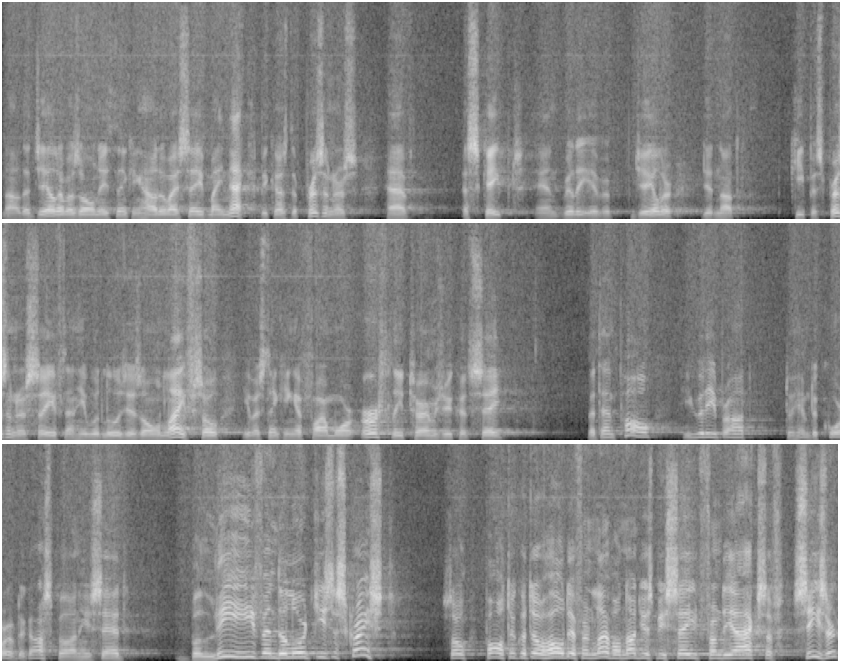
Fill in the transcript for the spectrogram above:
Now, the jailer was only thinking, How do I save my neck? Because the prisoners have escaped, and really, if a jailer did not keep his prisoners safe, then he would lose his own life. So he was thinking of far more earthly terms, you could say. But then Paul, he really brought to him the core of the gospel, and he said, Believe in the Lord Jesus Christ. So Paul took it to a whole different level, not just be saved from the acts of Caesar,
